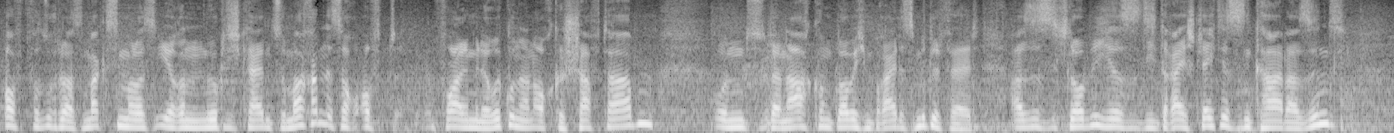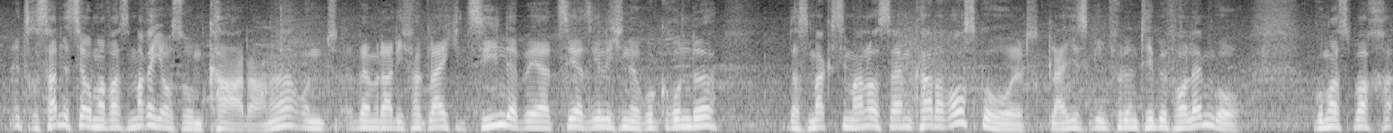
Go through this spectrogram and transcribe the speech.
oft versucht, das maximal aus ihren Möglichkeiten zu machen, es auch oft vor allem in der Rückrunde dann auch geschafft haben. Und danach kommt, glaube ich, ein breites Mittelfeld. Also ich glaube nicht, dass es die drei schlechtesten Kader sind. Interessant ist ja auch mal, was mache ich aus so einem Kader. Ne? Und wenn wir da die Vergleiche ziehen, der BRC hat sicherlich in der Rückrunde das Maximal aus seinem Kader rausgeholt. Gleiches gilt für den TBV Lemgo. Gummersbach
